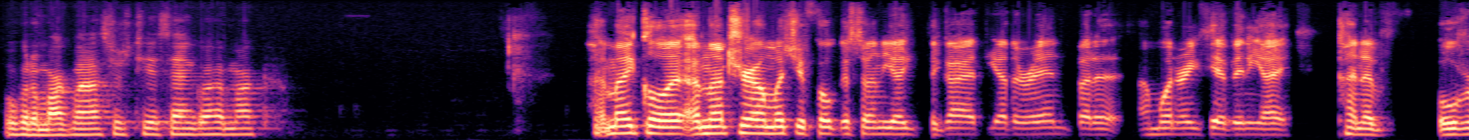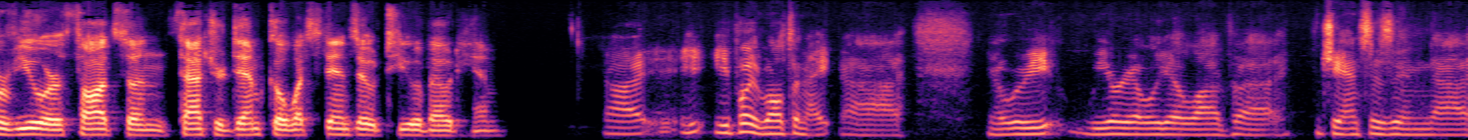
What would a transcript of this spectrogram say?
We'll go to Mark Masters, TSN. Go ahead, Mark. Hi, Michael. I'm not sure how much you focus on the the guy at the other end, but uh, I'm wondering if you have any uh, kind of overview or thoughts on Thatcher Demko. What stands out to you about him? Uh, he, he played well tonight. Uh, you know, we we were able to get a lot of uh, chances, and uh,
